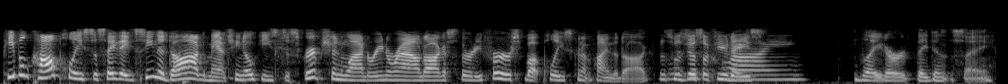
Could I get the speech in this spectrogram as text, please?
People called police to say they'd seen a dog matching Okie's description wandering around August 31st, but police couldn't find the dog. This was, just a few days crying? Later. They didn't say.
